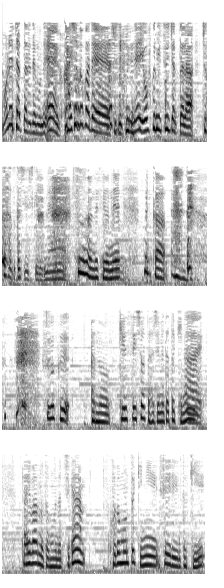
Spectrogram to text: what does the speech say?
漏れちゃったらでもね、会社とかでちょっとね、洋服についちゃったらちょっと恥ずかしいですけどね。そうなんですよね。なんか、すごく、あの、給水ショート始めた時に、はい、台湾の友達が、子供の時に生理の時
